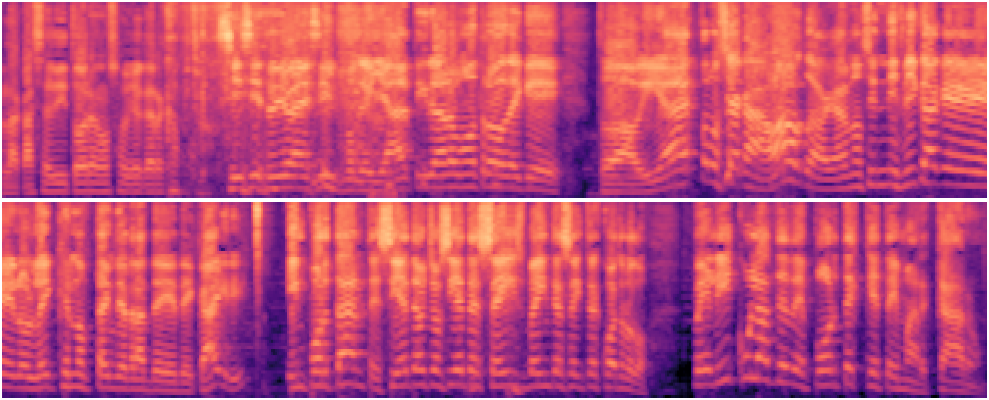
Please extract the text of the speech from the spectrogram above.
la casa editora no sabía que era capítulo. Sí, sí, eso iba a decir, porque ya tiraron otro de que todavía esto no se ha acabado, todavía no significa que los Lakers no estén detrás de, de Kyrie. Importante, 787-620-6342. Películas de deportes que te marcaron.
